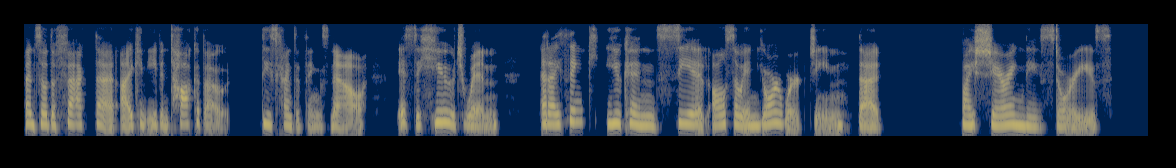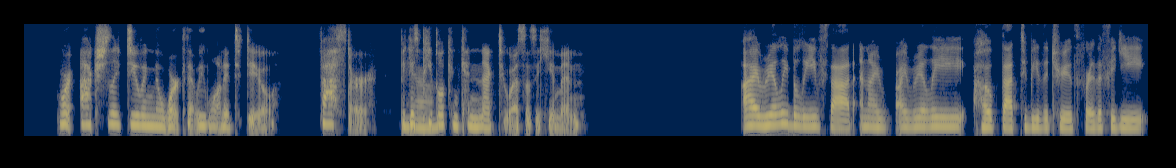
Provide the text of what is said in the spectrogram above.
And so the fact that I can even talk about these kinds of things now is a huge win. And I think you can see it also in your work, Jeanne, that by sharing these stories, we're actually doing the work that we wanted to do faster because Yeah. people can connect to us as a human. I really believe that, and I I really hope that to be the truth for the Figgi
